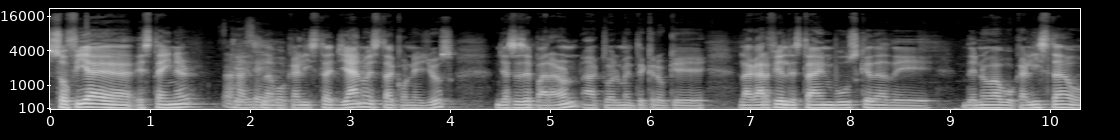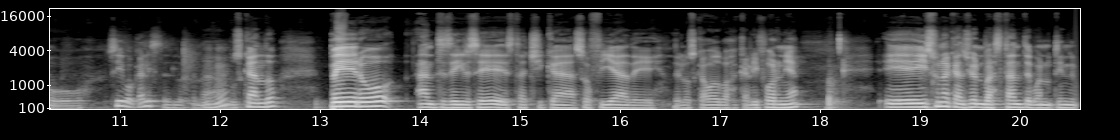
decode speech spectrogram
Sofía Steiner, que Ajá, es sí. la vocalista, ya no está con ellos. Ya se separaron. Actualmente creo que la Garfield está en búsqueda de, de nueva vocalista o... Sí, vocalista es lo que andaban Ujú. buscando. Pero antes de irse, esta chica Sofía de, de Los Cabos, Baja California, eh, hizo una canción bastante bueno, tiene,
